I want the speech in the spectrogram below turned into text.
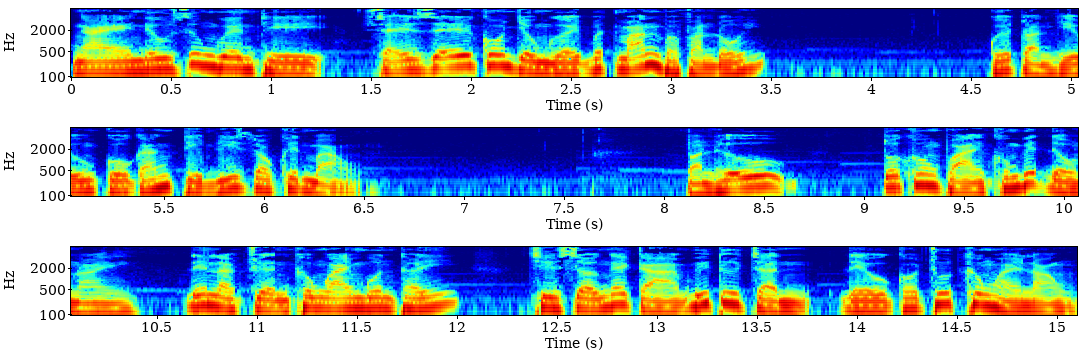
ngài nếu giữ nguyên thì sẽ dễ có nhiều người bất mãn và phản đối. Quế Toàn Hữu cố gắng tìm lý do khuyên bảo. Toàn Hữu, tôi không phải không biết điều này, đây là chuyện không ai muốn thấy, chỉ sợ ngay cả Bí thư Trần đều có chút không hài lòng,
